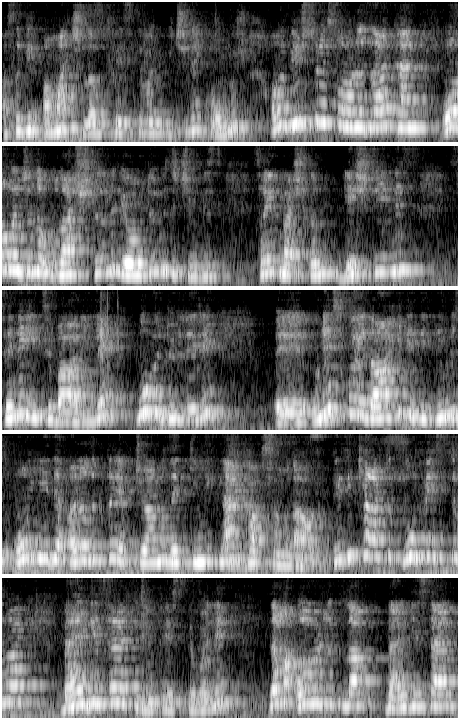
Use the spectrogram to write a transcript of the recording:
aslında bir amaçla bu festivalin içine konmuş. Ama bir süre sonra zaten o amacına ulaştığını gördüğümüz için biz Sayın Başkanım geçtiğimiz sene itibariyle bu ödülleri e, UNESCO'ya dahil edildiğimiz 17 Aralık'ta yapacağımız etkinlikler kapsamına aldık. Dedik ki artık bu festival belgesel film festivali daha ağırlıkla belgesel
